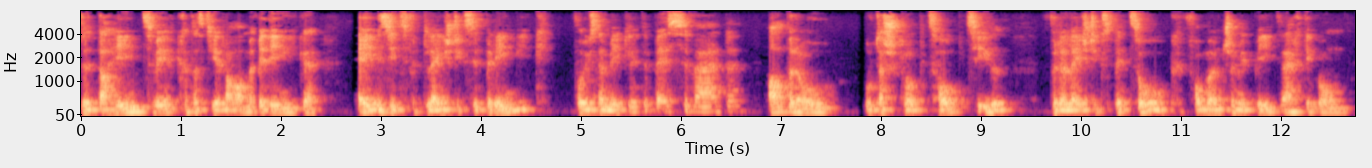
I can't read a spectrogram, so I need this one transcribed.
dahin zu wirken, dass die Rahmenbedingungen einerseits für die Leistungserbringung von unseren Mitgliedern besser werden, aber auch, und das ist, glaube ich, das Hauptziel, für den Leistungsbezug von Menschen mit Beeinträchtigung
